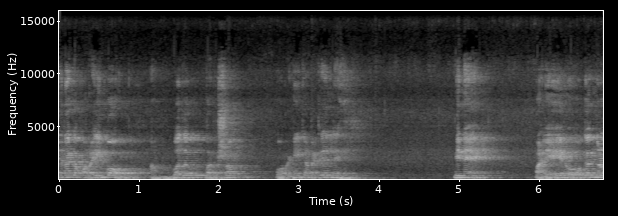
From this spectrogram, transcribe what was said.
എന്നൊക്കെ പറയുമ്പോൾ അമ്പത് വർഷം ഉറങ്ങിക്കിടക്കില്ലേ? പിന്നെ പല രോഗങ്ങൾ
